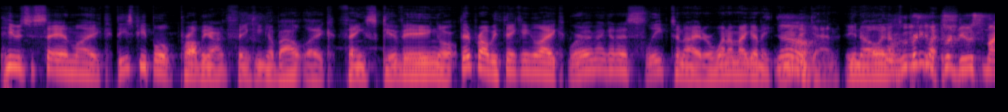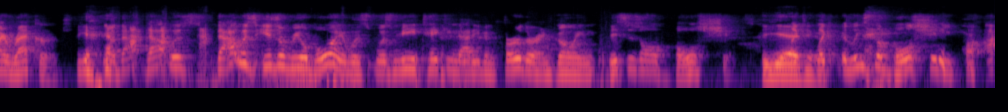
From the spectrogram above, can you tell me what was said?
He was just saying like these people probably aren't thinking about like Thanksgiving or they're probably thinking like where am I gonna sleep tonight or when am I gonna No. eat again? You know, and or who's pretty gonna much produce my record? Yeah. You know, that that was that was is a real boy was was me taking that even further and going, this is all bullshit. Yeah, like, dude. like at least the bullshitty part. I,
